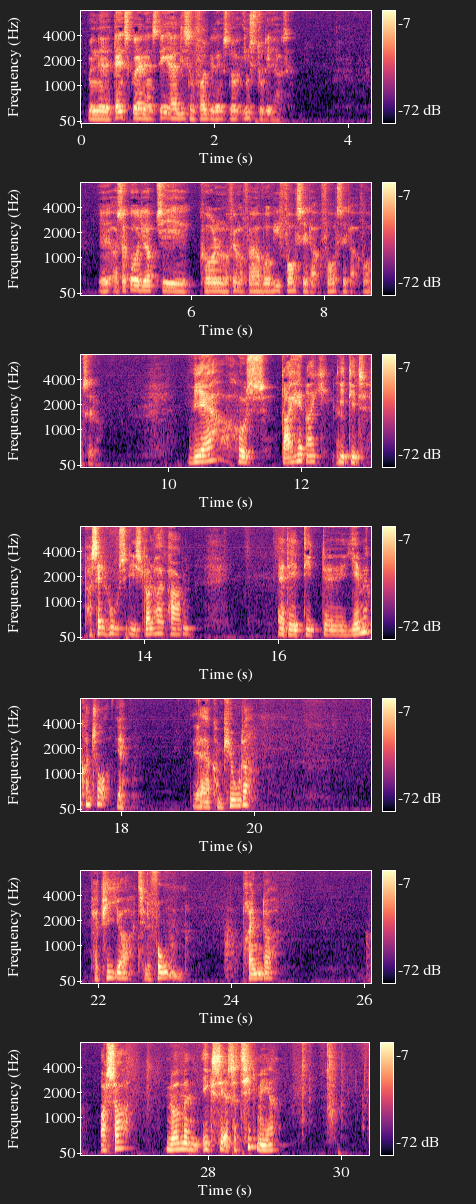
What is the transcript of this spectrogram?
Men øh, dansk square dance, det er ligesom folkedans noget indstuderet. Øh, og så går de op til call nummer 45, hvor vi fortsætter og fortsætter og fortsætter. Vi er hos dig, Henrik, ja. i dit parcelhus i Skjoldhøjparken. Er det dit øh, hjemmekontor? Ja. Ja. Der er computer, papir, telefon, printer. Og så noget, man ikke ser så tit mere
